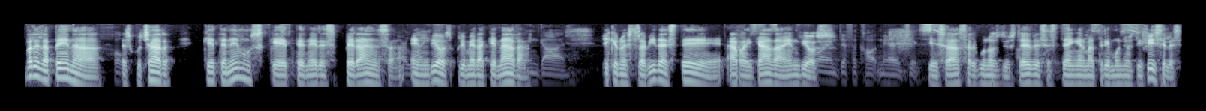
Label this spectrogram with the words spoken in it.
Vale la pena escuchar que God tenemos que tener esperanza en Dios primera que nada y que nuestra vida esté arraigada en Dios. Quizás algunos de ustedes estén en matrimonios difíciles.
